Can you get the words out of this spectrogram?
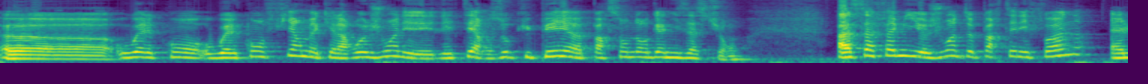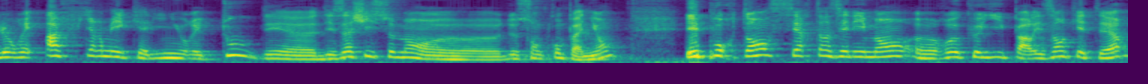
euh, où, elle, confirme qu'elle a rejoint les, terres occupées euh, par son organisation. À sa famille jointe par téléphone, elle aurait affirmé qu'elle ignorait tout des, euh, des agissements euh, de son compagnon, et pourtant certains éléments recueillis par les enquêteurs,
